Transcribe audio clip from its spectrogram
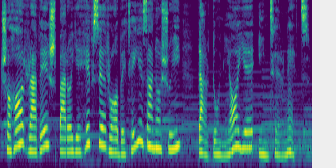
چهار روش برای حفظ رابطه زناشویی در دنیای اینترنت.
